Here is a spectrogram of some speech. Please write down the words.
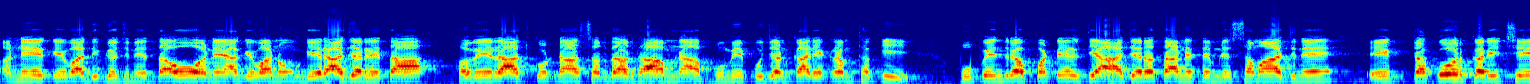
અનેક એવા દિગ્ગજ નેતાઓ અને આગેવાનો ગેરહાજર રહેતા. હવે રાજકોટના સરદાર ધામના ભૂમિપૂજન કાર્યક્રમ થકી ભૂપેન્દ્ર પટેલ ત્યાં હાજર હતા અને તેમણે સમાજને એક ટકોર કરી છે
